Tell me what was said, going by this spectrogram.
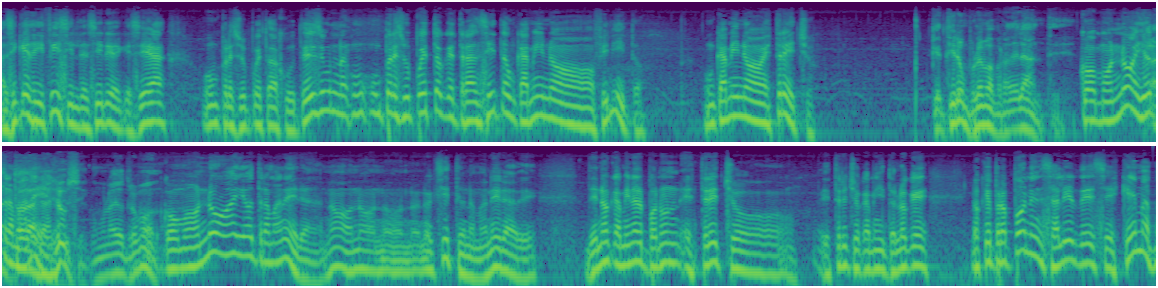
Así que es difícil decir de que sea un presupuesto de ajuste. Es un, un- un presupuesto que transita un camino finito, un camino estrecho. Que tira un problema para adelante. Como no hay A otra todas manera. las luces, como no hay otro modo. Como no hay otra manera, no, no, no, no, no existe una manera de, de no caminar por un estrecho, estrecho caminito. Lo que, los que proponen salir de ese esquema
